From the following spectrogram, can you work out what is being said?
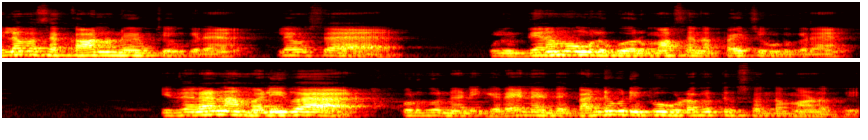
இலவச காணொலி அனுப்பிச்சு வைக்கிறேன். இலவச உங்களுக்கு தினமும் உங்களுக்கு ஒரு மாதம் நான் பயிற்சி கொடுக்குறேன். இதெல்லாம் நான் மலிவாக கொடுக்கணும்னு நினைக்கிறேன். நான் இந்த கண்டுபிடிப்பு உலகத்துக்கு சொந்தமானது.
